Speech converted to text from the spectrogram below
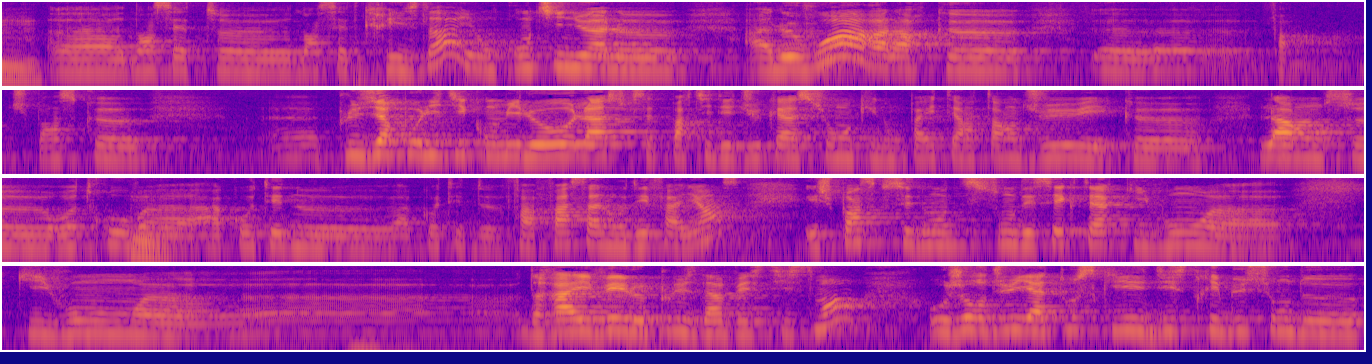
euh, dans cette, euh, dans cette crise-là et on continue à le, à le voir alors que, euh, enfin, je pense que euh, plusieurs politiques ont mis le haut là sur cette partie d'éducation qui n'ont pas été entendues et que là on se retrouve Mm. euh, à côté de, à côté de, enfin, face à nos défaillances et je pense que ce sont des secteurs qui vont, euh, qui vont euh, driver le plus d'investissements. Aujourd'hui, il y a tout ce qui est distribution de,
